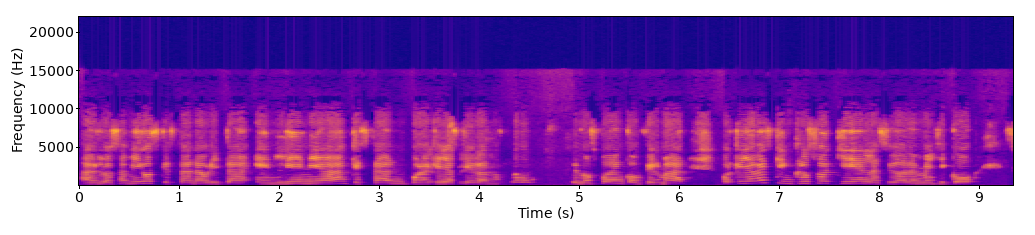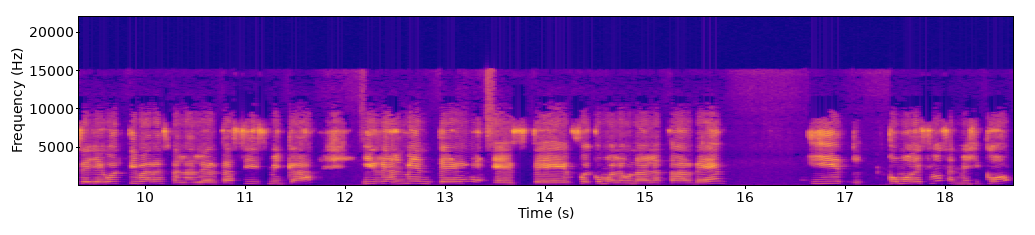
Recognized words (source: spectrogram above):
A ver, los amigos que están ahorita en línea, que están por aquellas tierras, nos pueden, que nos pueden confirmar, porque ya ves que incluso aquí en la Ciudad de México se llegó a activar hasta la alerta sísmica y realmente este fue como la una de la tarde y como decimos en México,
